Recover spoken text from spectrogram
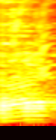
Yeah.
